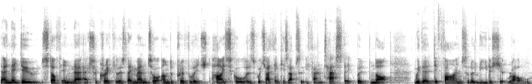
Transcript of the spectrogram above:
And they do stuff in their extracurriculars. They mentor underprivileged high schoolers, which I think is absolutely fantastic, but not with a defined sort of leadership role.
